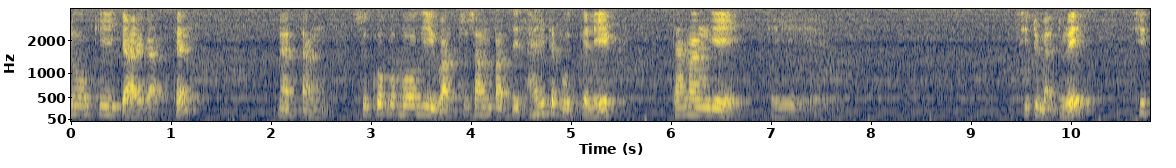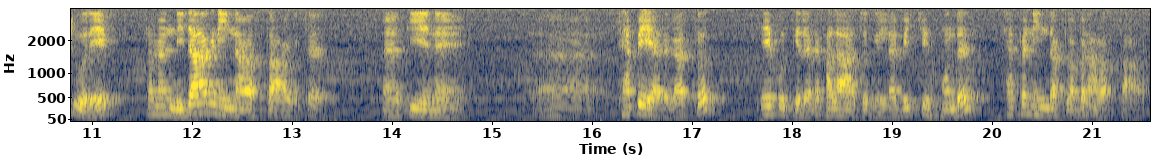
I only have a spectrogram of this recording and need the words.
ලෝකේ ජයගත්ත නැත්නම් සුඛෝපභෝගී වස්තු සම්පatti සහිත පුද්ගලයෙක් තමන්ගේ සිටු මැදුරේ සිටුවරේ තමන් නිදාගෙන ඉන්න අවස්ථාවකට තියෙන සැපේ අරගත්තොත් ඒ පුද්ගලයාට කලාතුරකින් ලැබිච්ච හොඳ සැපනින්දක් ලබන අවස්ථාවක්.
